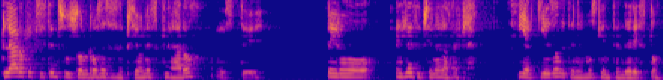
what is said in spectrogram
Claro que existen sus honrosas excepciones, claro, este, pero es la excepción a la regla. Y aquí es donde tenemos que entender esto.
